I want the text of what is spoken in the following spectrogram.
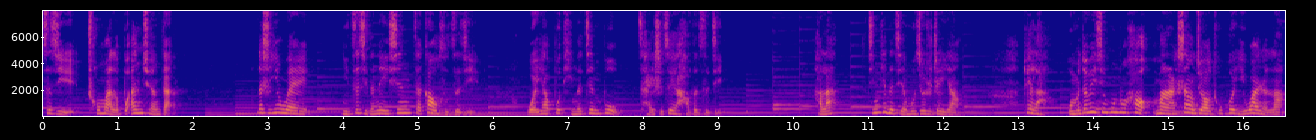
自己充满了不安全感。那是因为你自己的内心在告诉自己：“我要不停的进步，才是最好的自己。”好啦，今天的节目就是这样。对了，我们的微信公众号马上就要突破一万人了，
